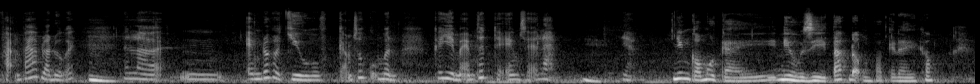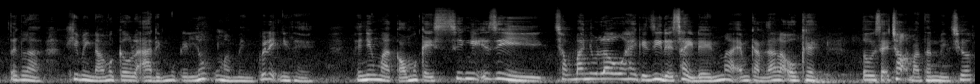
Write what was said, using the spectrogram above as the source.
phạm pháp là được ấy ừ. nên là em rất là chiều cảm xúc của mình cái gì mà em thích thì em sẽ làm ừ. yeah. Dạ. nhưng có một cái điều gì tác động vào cái đấy không tức là khi mình nói một câu là à đến một cái lúc mà mình quyết định như thế thế nhưng mà có một cái suy nghĩ gì trong bao nhiêu lâu hay cái gì đấy xảy đến mà em cảm giác là, ok, tôi sẽ chọn bản thân mình trước,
